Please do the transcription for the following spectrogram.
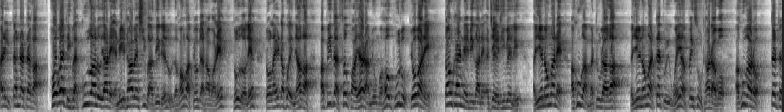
အဲ့ဒီတက်နှစ်တက်ကဟောဘက်ဒီဘက်ကူးသွားလို့ရတဲ့အနေအထားပဲရှိပါသေးတယ်လို့၎င်းကပြောပြထားပါတယ်။သို့တော်လည်းတော်လိုင်းတပ်ဖွဲ့များကအပိသက်ဆုတ်ခွာရတာမျိုးမဟုတ်ဘူးလို့ပြောပါတယ်။တောင်းခန့်နယ်မြေကလည်းအကျယ်ကြီးပဲလေအရင်တုန်းကနဲ့အခုကမတူတာကအရင်တုန်းကတက်တွေဝန်းရံပိတ်ဆို့ထားတာပေါ့အခုကတော့တက်တရ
